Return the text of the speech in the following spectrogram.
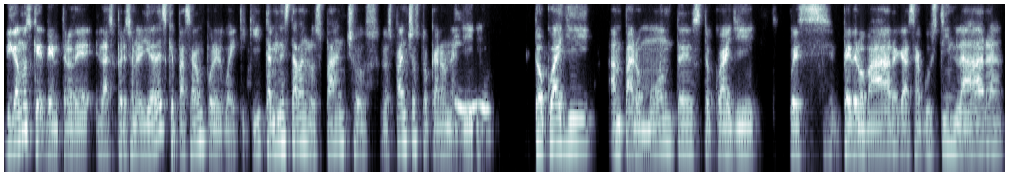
digamos que dentro de las personalidades que pasaron por el Waikiki, también estaban los Panchos. Los Panchos tocaron allí. Tocó allí Amparo Montes, tocó allí, pues, Pedro Vargas, Agustín Lara.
